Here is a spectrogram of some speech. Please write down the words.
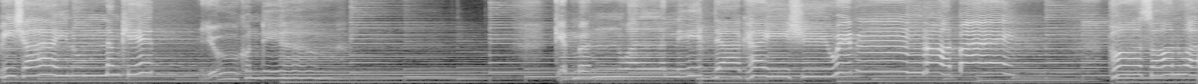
มีชายหนุ่มนั่งคิด อยู่คนเดียว เก็บเงินวันละนิดอยากให้ชีวิตรอดไปพอสอนว่า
